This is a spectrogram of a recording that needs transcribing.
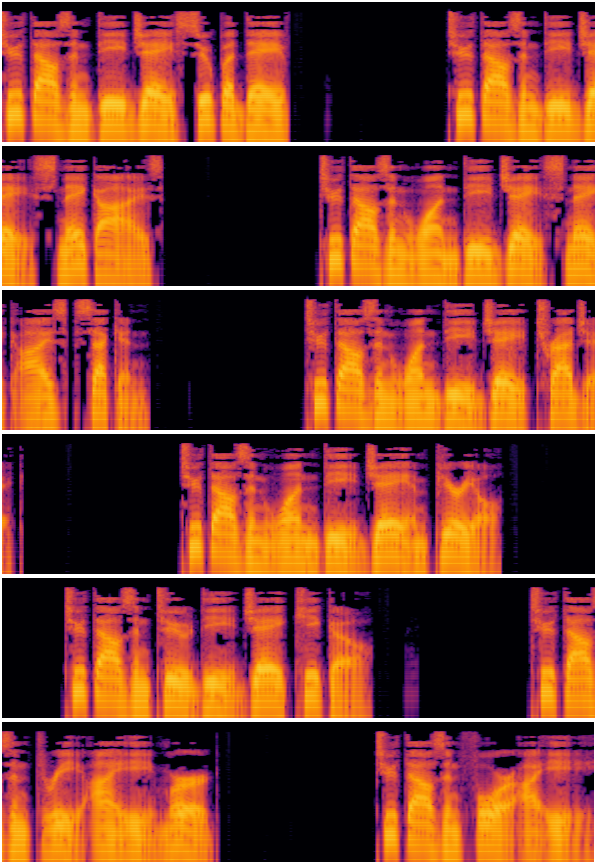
2000 DJ Supa Dave. 2000 DJ Snake Eyes. 2001 DJ Snake Eyes 2nd 2001 DJ Tragic. 2001 DJ Imperial. 2002 DJ Kiko. 2003 IE Merg. 2004 IE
